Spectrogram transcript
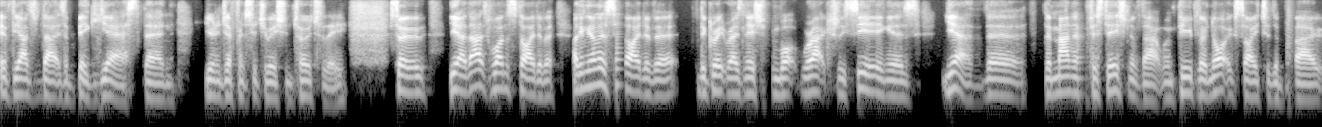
if the answer to that is a big yes then you're in a different situation totally. So yeah that's one side of it. I think the other side of it the great resignation what we're actually seeing is yeah the the manifestation of that. When people are not excited about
